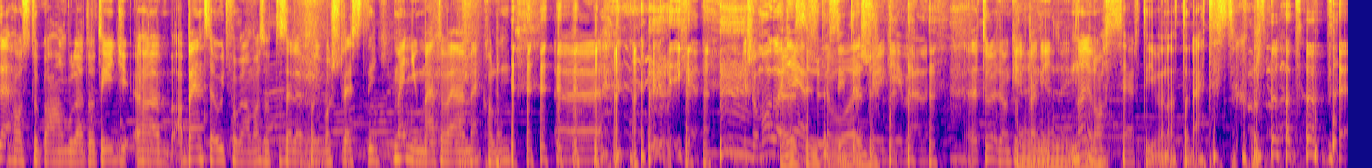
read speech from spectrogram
Lehoztuk a hangulatot így. A Bence úgy fogalmazott az előbb, hogy most ezt így menjünk már tovább, meghalunk. Igen. És a maga nyers Őszinte volt. őszintességével ö, tulajdonképpen így Igen, igen. nagyon asszertíven adtad át ezt a gondolatot, de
